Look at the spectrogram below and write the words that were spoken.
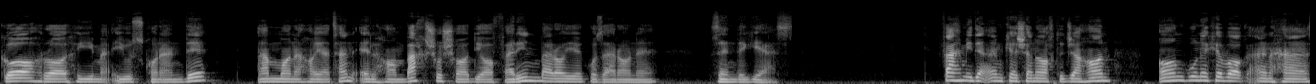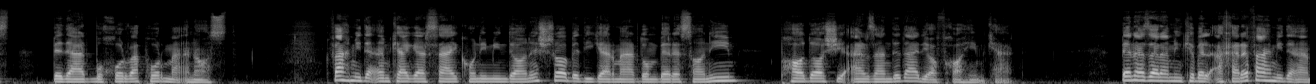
گاه راهی معیوس کننده اما نهایتا الهام بخش و شادی آفرین برای گذران زندگی است. فهمیده ام که شناخت جهان آنگونه که واقعا هست به درد بخور و پر معناست. فهمیده ام که اگر سعی کنیم این دانش را به دیگر مردم برسانیم پاداشی ارزنده دریافت خواهیم کرد. به نظرم این که بالاخره فهمیده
